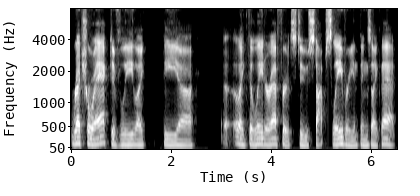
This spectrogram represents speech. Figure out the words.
retroactively like the uh, uh, like the later efforts to stop slavery and things like that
